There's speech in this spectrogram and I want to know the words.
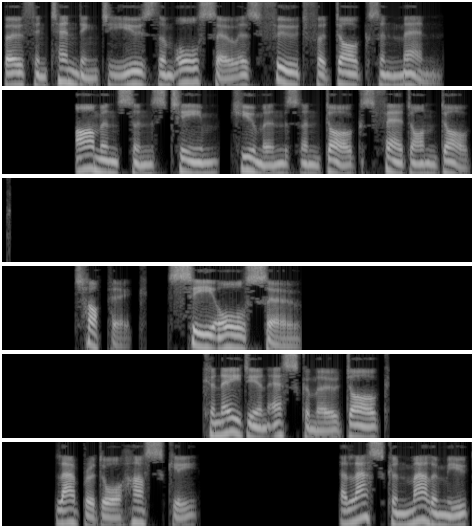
both intending to use them also as food for dogs and men. Amundsen's team, humans and dogs fed on dog. See also Canadian Eskimo dog Labrador Husky Alaskan Malamute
